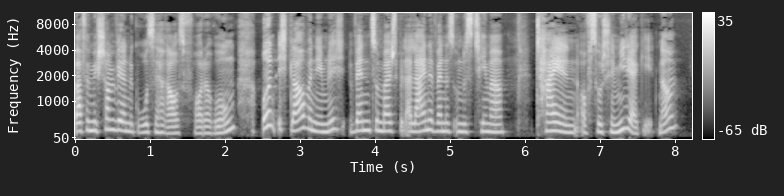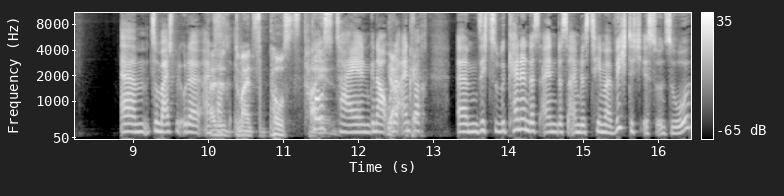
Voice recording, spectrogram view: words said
war für mich schon wieder eine große Herausforderung. Und ich glaube nämlich, wenn zum Beispiel alleine, wenn es um das Thema Teilen auf Social Media geht, ne? Ähm, zum Beispiel oder einfach. Also du meinst Posts teilen. Posts teilen, genau. Ja, oder okay. einfach ähm, sich zu bekennen, dass einem, dass einem das Thema wichtig ist und so.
